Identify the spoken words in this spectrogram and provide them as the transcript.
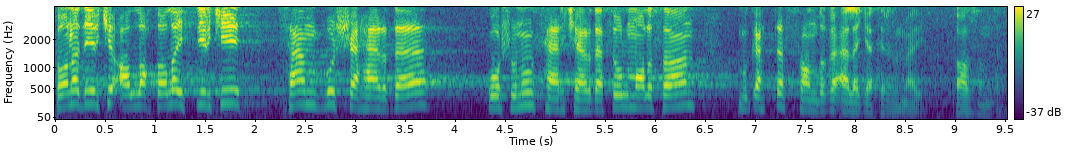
Və ona deyir ki, Allah Taala istəyir ki, sən bu şəhərdə qoşunun sərkərdəsi olmalısan, müqəddəs sandığı ələ gətirilməli lazımdır.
